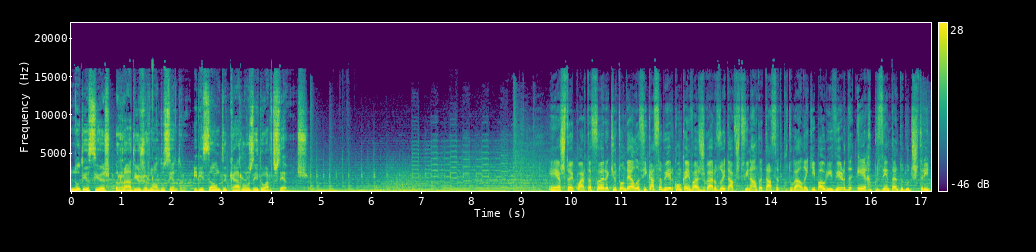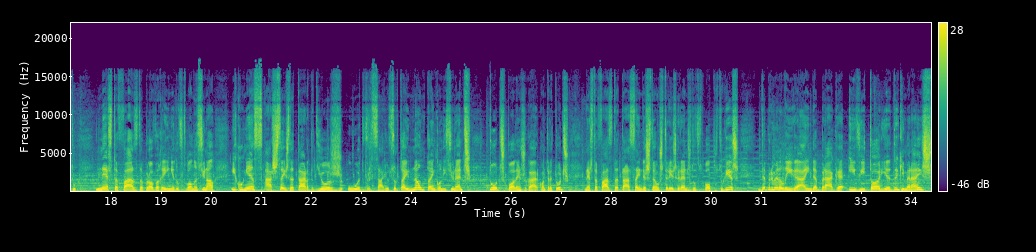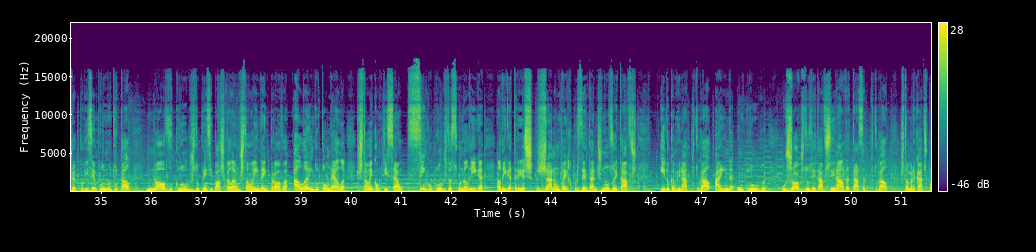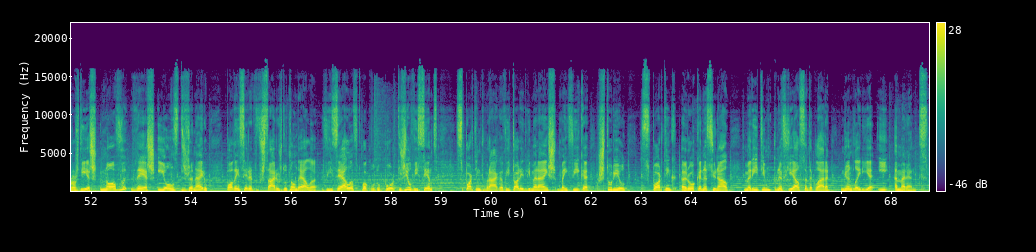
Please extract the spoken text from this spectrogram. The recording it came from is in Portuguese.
Notícias Rádio Jornal do Centro. Edição de Carlos Eduardo Esteves. É esta quarta-feira que o Tondela fica a saber com quem vai jogar os oitavos de final da Taça de Portugal. A equipa Auriverde é representante do distrito nesta fase da prova rainha do futebol nacional e conhece às seis da tarde de hoje o adversário. O sorteio não tem condicionantes, todos podem jogar contra todos. Nesta fase da taça ainda estão os três grandes do futebol português. Da Primeira Liga, ainda Braga e Vitória de Guimarães. Por exemplo, no total, nove clubes do principal escalão estão ainda em prova. Além do Tondela, estão em competição cinco clubes da Segunda Liga. A Liga 3 já não tem representantes nos oitavos e do Campeonato de Portugal há ainda um clube. Os jogos dos oitavos de final da Taça de Portugal estão marcados para os dias 9, 10 e 11 de janeiro. Podem ser adversários do Tondela, Vizela, Futebol Clube do Porto, Gil Vicente, Sporting de Braga, Vitória de Guimarães, Benfica, Estoril, Sporting, Aroca, Nacional, Marítimo, Penafiel, Santa Clara, União de Leiria e Amarante.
